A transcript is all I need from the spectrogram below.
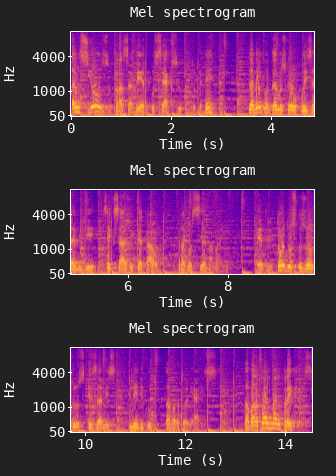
Ansioso para saber o sexo do bebê? Também contamos com o exame de sexagem fetal para você, mamãe entre todos os outros exames clínico-laboratoriais. Laboratório Mário Freitas,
